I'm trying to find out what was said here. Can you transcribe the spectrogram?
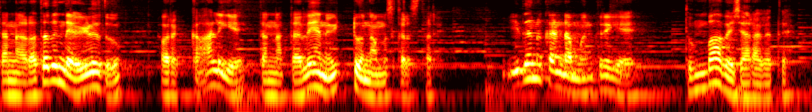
ತನ್ನ ರಥದಿಂದ ಇಳಿದು ಅವರ ಕಾಲಿಗೆ ತನ್ನ ತಲೆಯನ್ನು ಇಟ್ಟು ನಮಸ್ಕರಿಸ್ತಾರೆ. ಇದನ್ನು ಕಂಡ ಮಂತ್ರಿಗೆ ತುಂಬ ಬೇಜಾರಾಗತ್ತೆ.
